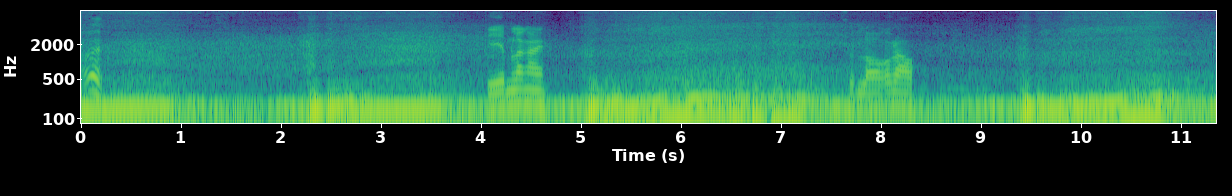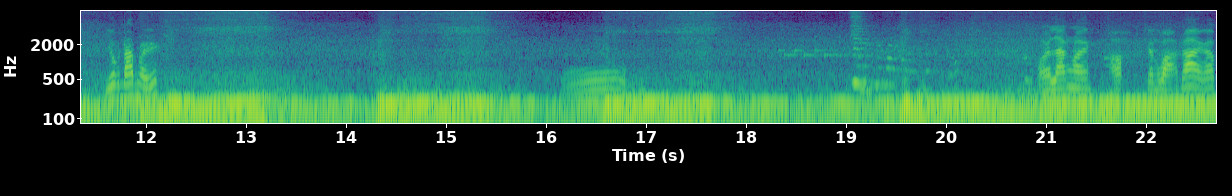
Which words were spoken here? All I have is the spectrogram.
เฮ้ย เกมแล้วไง สุดหล่อของเรา ยกดับหน่อยดิ โอ้ถอยหลังหน่อย เอาจังหวะได้ครับ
